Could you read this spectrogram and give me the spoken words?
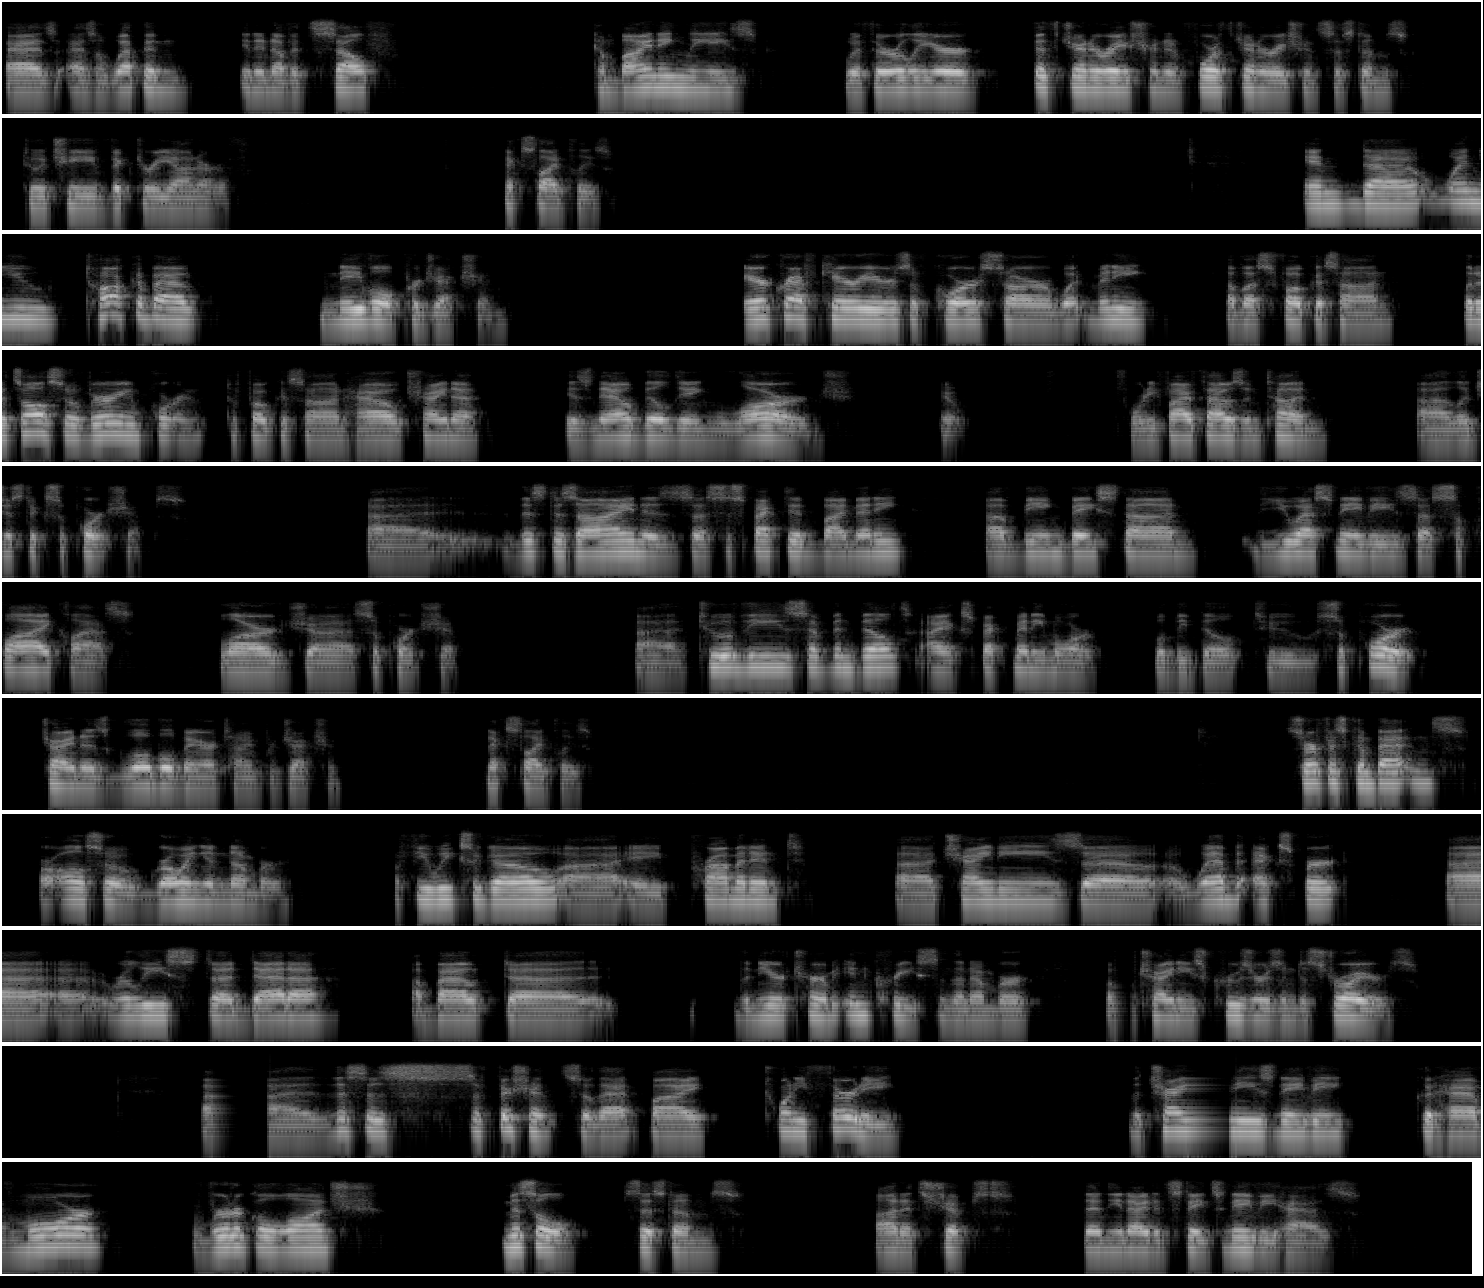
as, as a weapon in and of itself. Combining these with earlier fifth generation and fourth generation systems to achieve victory on Earth. Next slide, please. And uh, when you talk about naval projection, aircraft carriers, of course, are what many of us focus on, but it's also very important to focus on how China is now building large, you know, 45,000 ton uh, logistic support ships. Uh, this design is uh, suspected by many of being based on the US Navy's uh, supply class large uh, support ship. Uh, two of these have been built. I expect many more will be built to support China's global maritime projection. Next slide, please. Surface combatants are also growing in number. A few weeks ago, uh, a prominent uh, Chinese uh, web expert uh, uh, released uh, data about the near-term increase in the number of Chinese cruisers and destroyers. Uh, this is sufficient so that by 2030, the Chinese Navy could have more vertical launch missile systems on its ships than the United States Navy has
